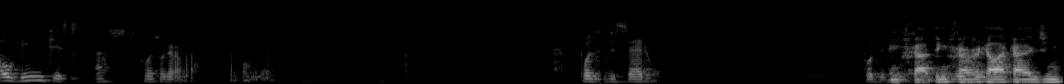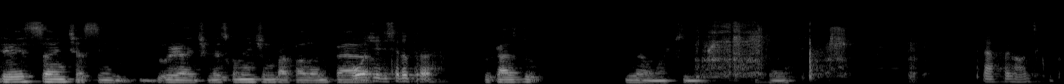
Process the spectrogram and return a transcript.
Olá, ouvintes. Ah, começou a gravar. Tá bom. Pose de sério. Pose Tem que ficar, tem que ficar com aquela cara de interessante, assim, durante, mesmo quando a gente não tá falando pra, Hoje de sedutor. por causa do. Não, aqui. Tá, foi mal, desculpa.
